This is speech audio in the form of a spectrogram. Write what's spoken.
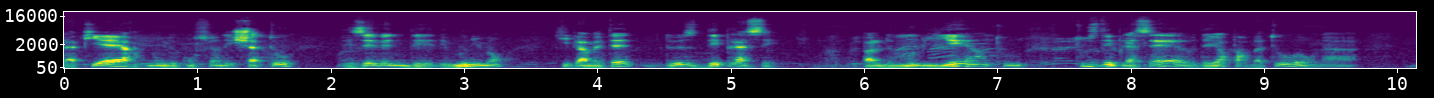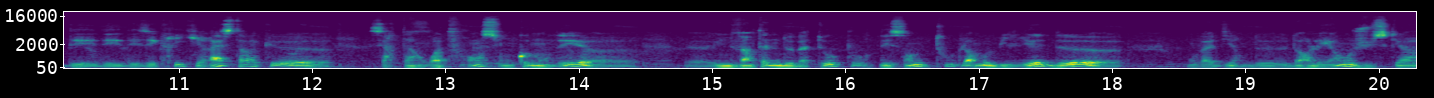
la pierre, donc de construire des châteaux, des, événements, des, monuments qui permettaient de se déplacer. On parle de mobilier, hein, tout, tout, se déplaçait. D'ailleurs, par bateau, on a des, écrits qui restent hein, que certains rois de France ont commandé une vingtaine de bateaux pour descendre tout leur mobilier de, euh, on va dire, d'Orléans jusqu'à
